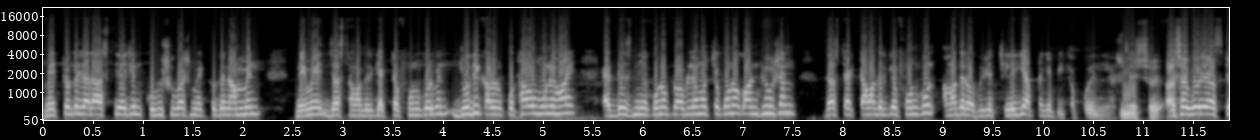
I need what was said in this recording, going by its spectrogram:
মেট্রোতে যারা আসতে চাইছেন কবি সুভাষ মেট্রোতে নামবেন। নেমে জাস্ট আমাদেরকে একটা ফোন করবেন। যদি কারোর কোথাও মনে হয় অ্যাড্রেস নিয়ে কোনো প্রবলেম হচ্ছে কোনো কনফিউশন জাস্ট একটা আমাদেরকে ফোন করুন। আমাদের অফিসের ছেলে গিয়ে আপনাকে পিক আপ করে নিয়ে আসবে। নিশ্চয়ই। আশা করি আজকে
